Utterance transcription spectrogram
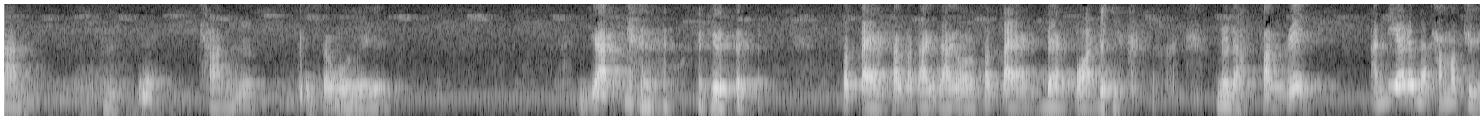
าน ฉันเสวยยัด สแตกตั้งภาษาอีสานก็บอกสแตกแดกปอดอีกนู่นน่ะ ฟังเร่อันเดียวได้แบบคำว่ากิน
